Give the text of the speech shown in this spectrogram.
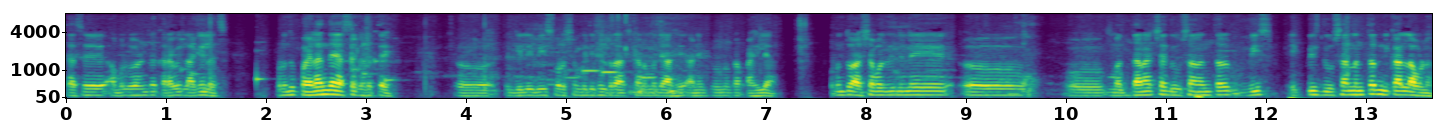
त्याचे अंमलबजावणी तर करावी लागेलच. परंतु पहिल्यांदा असं घडतंय. गेली वीस वर्ष मी देखील राजकारणामध्ये आहे अनेक निवडणुका पाहिल्या. परंतु अशा पद्धतीने मतदानाच्या दिवसानंतर वीस एकवीस दिवसानंतर निकाल लावणं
